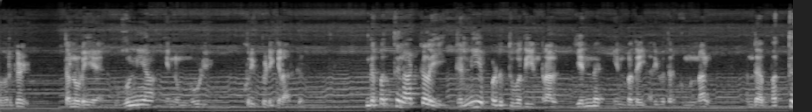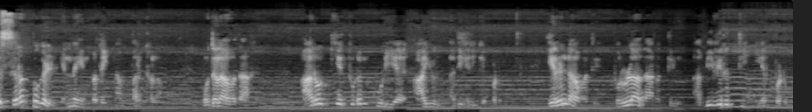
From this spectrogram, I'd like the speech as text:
அவர்கள் தன்னுடைய குன்யா என்னும் நூலில் குறிப்பிடுகிறார்கள். இந்த பத்து நாட்களை கண்ணியப்படுத்துவது என்றால் என்ன என்பதை அறிவதற்கு முன்னால் அந்த பத்து சிறப்புகள் என்ன என்பதை நாம் பார்க்கலாம். முதலாவதாக ஆரோக்கியத்துடன் கூடிய ஆயுள் அதிகரிக்கப்படும். இரண்டாவது பொருளாதாரத்தில் அபிவிருத்தி ஏற்படும்.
